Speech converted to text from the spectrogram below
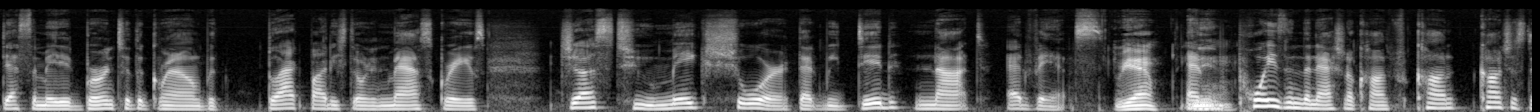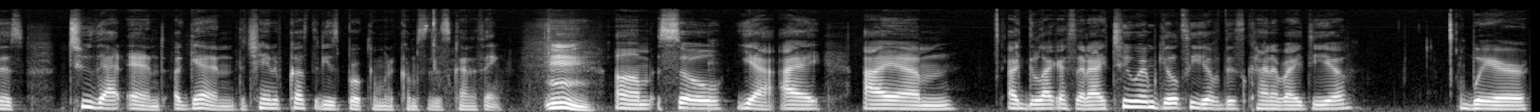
decimated, burned to the ground with black bodies thrown in mass graves, just to make sure that we did not advance Yeah. and yeah. poison the national con- con- consciousness to that end. Again, the chain of custody is broken when it comes to this kind of thing. Um, so yeah, I I am I, like I said, I too am guilty of this kind of idea where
